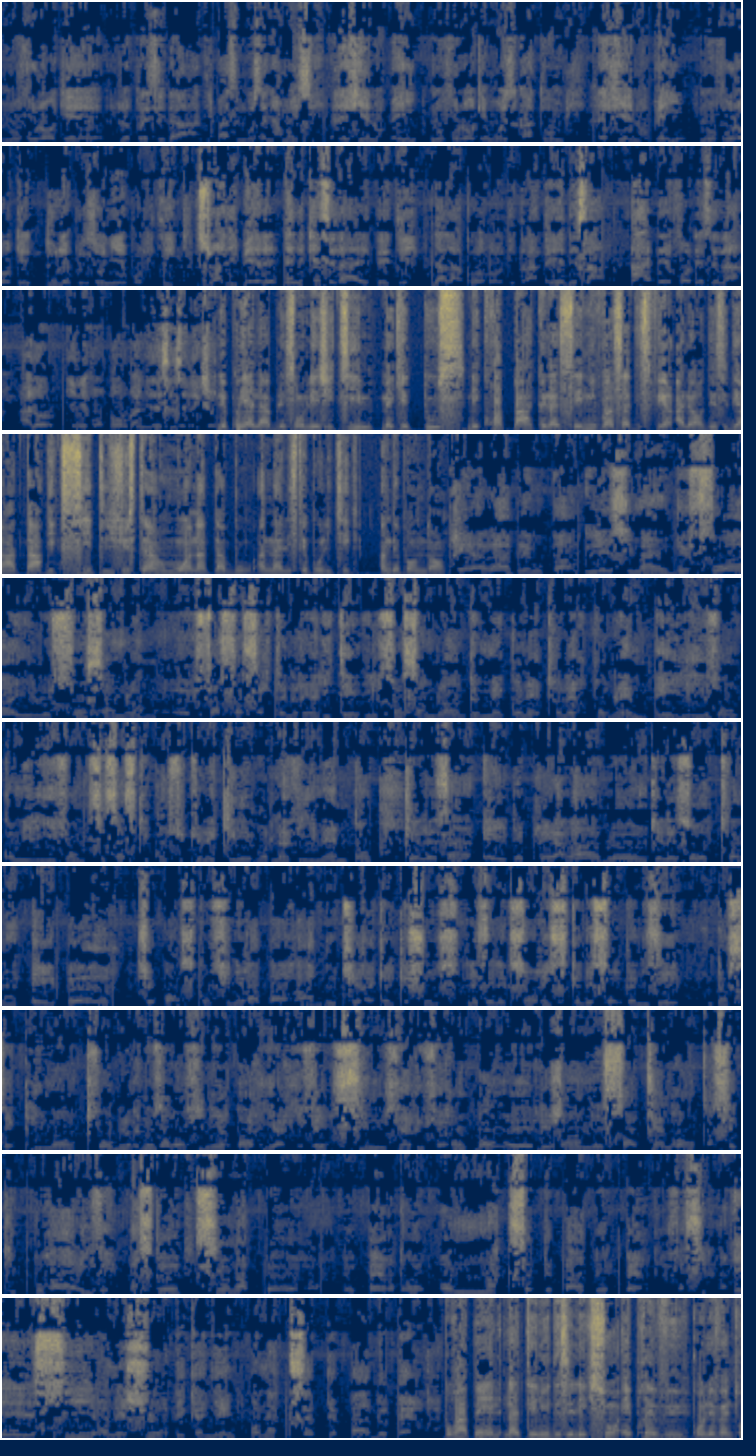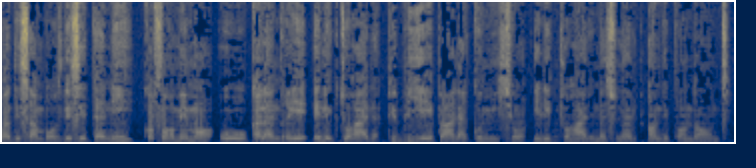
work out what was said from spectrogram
Nous voulons que le président Antipas Moussa ici revienne au pays. Nous voulons que Moïse Katumbi revienne au pays. Nous voulons que tous les prisonniers politiques soient libérés, tel que cela a été dit dans l'accord du 31 décembre. À défaut de cela, alors ils ne vont pas organiser ces élections. Les préalables sont légitimes, mais que tous ne croient pas que la CENI va satisfaire à leurs desiderata. Dixit Justin Moine-Tabou, analyste politique indépendant. Préalable ou pas, les humains, des fois, ils font semblant, euh, face à certaines réalités, ils font semblant de méconnaître leurs problèmes et ils y vont comme ils y vont. C'est ça ce qui constitue l'équilibre de la vie humaine. Donc, que les uns aient des préalables, que les autres aient peur, je pense qu'on finira par aboutir à quelque chose. Les élections risquent de s'organiser dans ces climats troubles. Nous allons finir par y arriver si nous y arriverons. Bon, et les gens ne s'attiendront qu'à ce qui pourra arriver. Parce que si on a peur de perdre, on n'accepte pas de perdre facilement. Et si on est sûr de gagner, on n'accepte pas de perdre. Pour rappel, la tenue des élections est prévue pour le 23 décembre de cette année, conformément au calendrier électoral publié par la Commission électorale nationale indépendante.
